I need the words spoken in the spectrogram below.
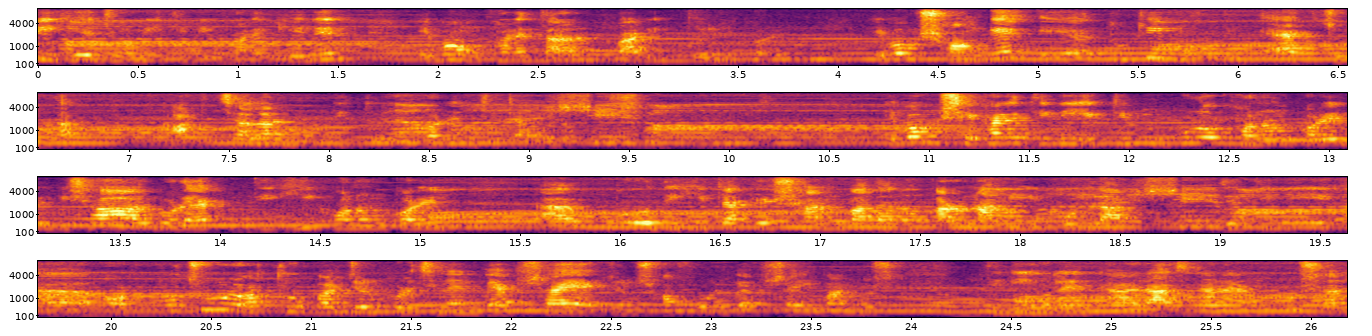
বিঘে জমি তিনি ওখানে কেনেন এবং ওখানে তার বাড়ি তৈরি করেন। এবং সঙ্গে দুটি মন্দির এক জোড়া আটচালার মন্দির তৈরি করেন যেটা হলো এবং সেখানে তিনি একটি পুকুরও খনন করেন বিশাল বড় এক দিঘি খনন করেন। আহ, পুরো দিঘিটাকে শান বাঁধানো কারণ আমি বললাম যে তিনি প্রচুর অর্থ উপার্জন করেছিলেন ব্যবসায় একজন সফল ব্যবসায়ী মানুষ। তিনি হলেন রাজনারায়ণ ঘোষাল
